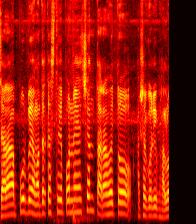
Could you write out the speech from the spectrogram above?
যারা পূর্বে আমাদের কাছ থেকে পণ্য নিয়েছেন তারা হয়তো আশা করি ভালো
